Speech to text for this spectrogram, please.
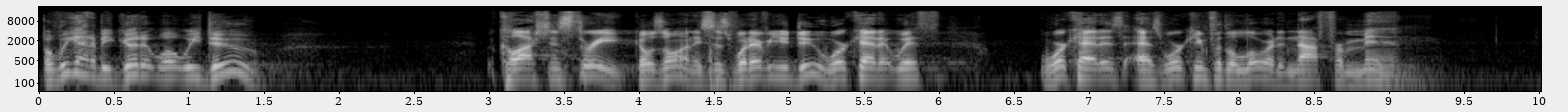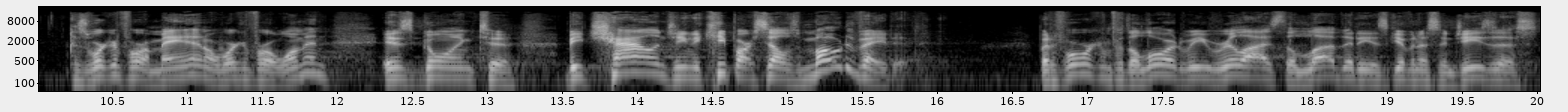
But we got to be good at what we do. Colossians 3 goes on. He says, Whatever you do, work at it with, work at it as working for the Lord and not for men. Because working for a man or working for a woman is going to be challenging to keep ourselves motivated. But if we're working for the Lord, we realize the love that He has given us in Jesus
